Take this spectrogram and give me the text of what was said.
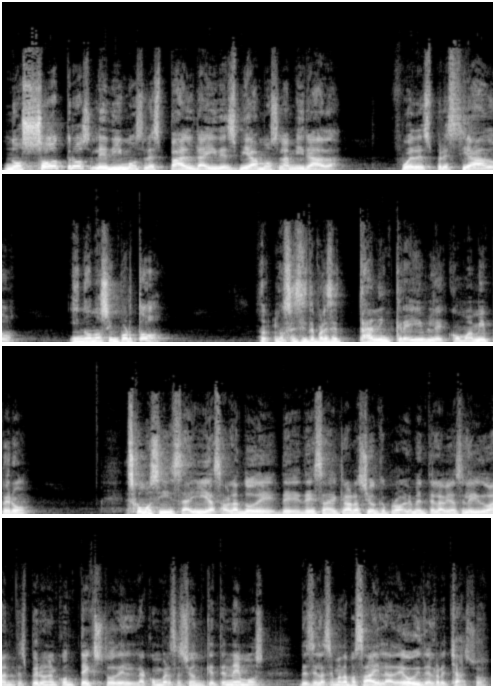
Nosotros le dimos la espalda y desviamos la mirada. Fue despreciado y no nos importó. No, sé si te parece tan increíble como a mí, pero es como si Isaías, hablando de, esa declaración que probablemente la habías leído antes, pero en el contexto de la conversación que tenemos desde la semana pasada y la de hoy del rechazo,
